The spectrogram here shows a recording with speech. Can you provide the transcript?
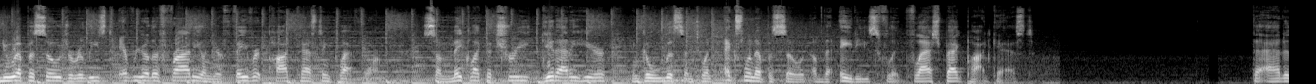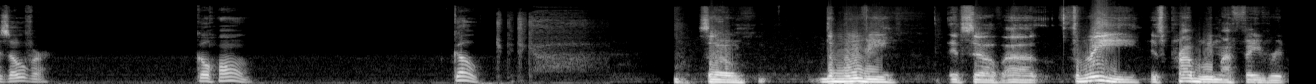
New episodes are released every other Friday on your favorite podcasting platform. So make like a tree, get out of here, and go listen to an excellent episode of the 80s Flick Flashback Podcast. The ad is over. Go home. Go. So the movie itself, uh, three is probably my favorite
